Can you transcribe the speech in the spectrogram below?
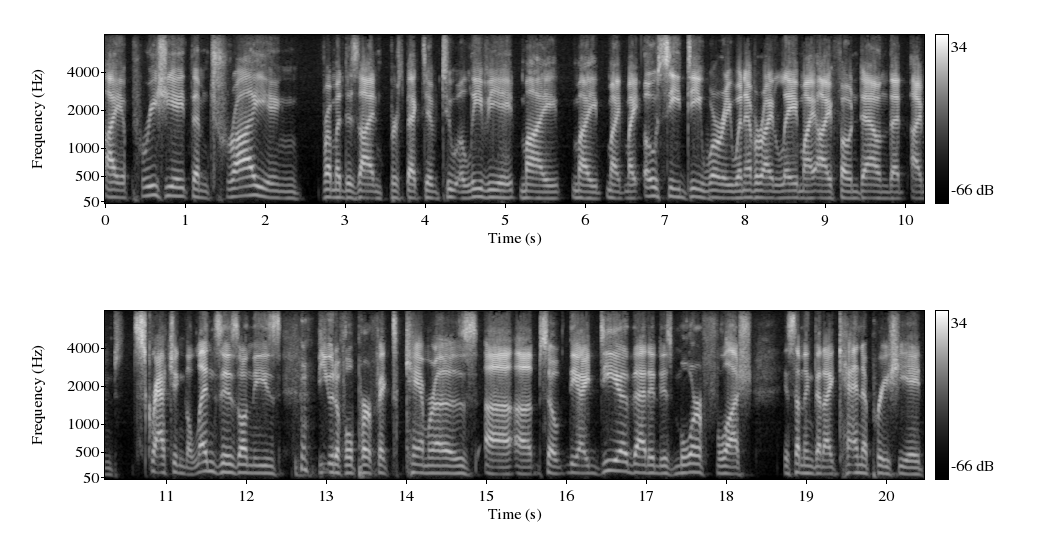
I appreciate them trying from a design perspective to alleviate my my my my OCD worry whenever I lay my iPhone down that I'm scratching the lenses on these beautiful perfect cameras. Uh, uh, so the idea that it is more flush is something that I can appreciate.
